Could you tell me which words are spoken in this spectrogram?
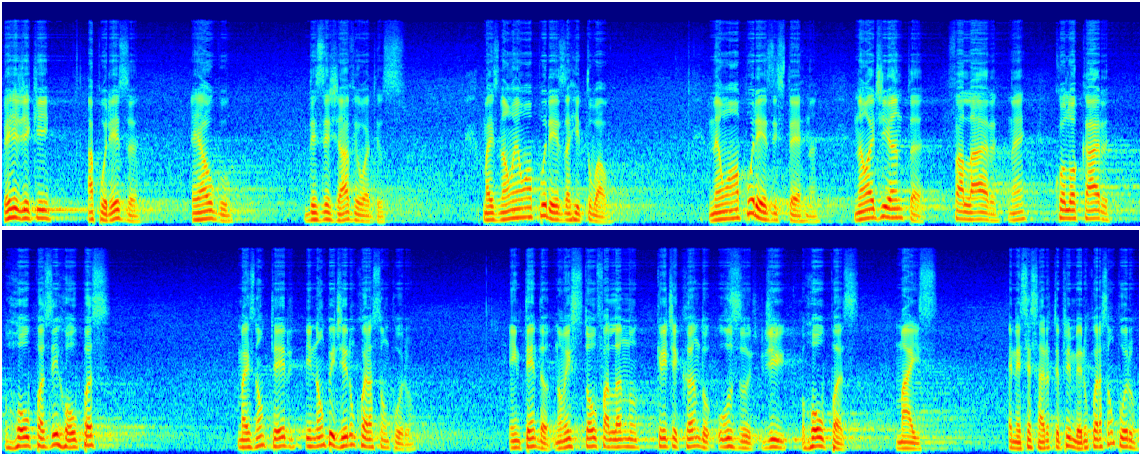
Veja de que a pureza é algo desejável a Deus, mas não é uma pureza ritual não há uma pureza externa. Não adianta falar, né, colocar roupas e roupas, mas não ter e não pedir um coração puro. Entenda, não estou falando, criticando o uso de roupas, mas é necessário ter primeiro um coração puro.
